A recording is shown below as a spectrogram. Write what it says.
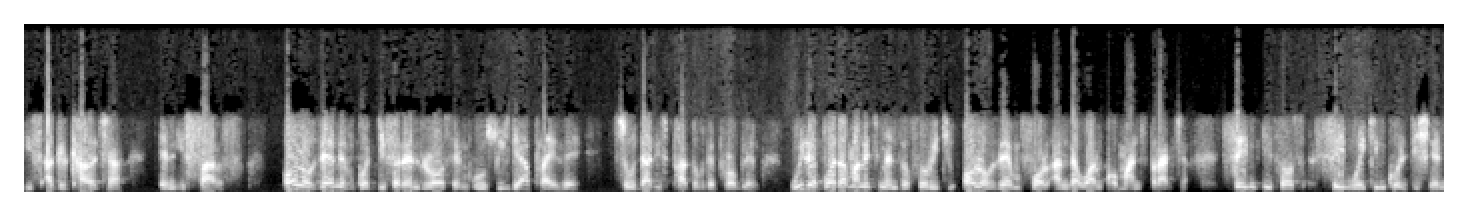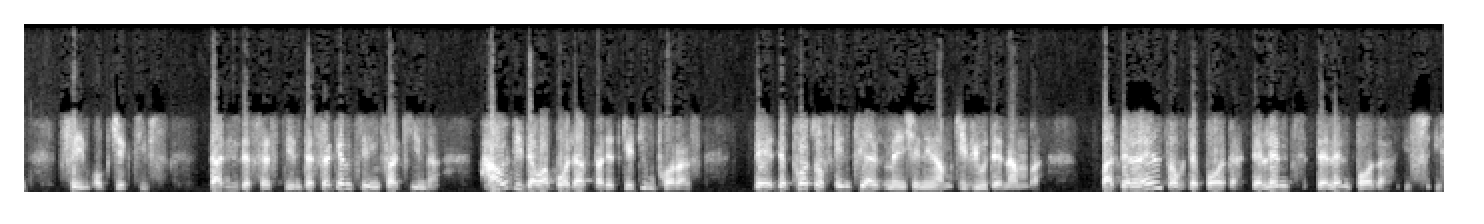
its Agriculture, and its SARS. All of them have got different laws and rules which they apply there. So that is part of the problem. With the Border Management Authority, all of them fall under one command structure, same ethos, same working condition, same objectives. That is the first thing. The second thing, Sakina, how did our border started getting porous? The, the port of entry I was mentioning, I'm giving you the number. But the length of the border, the length, the length border is, is,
